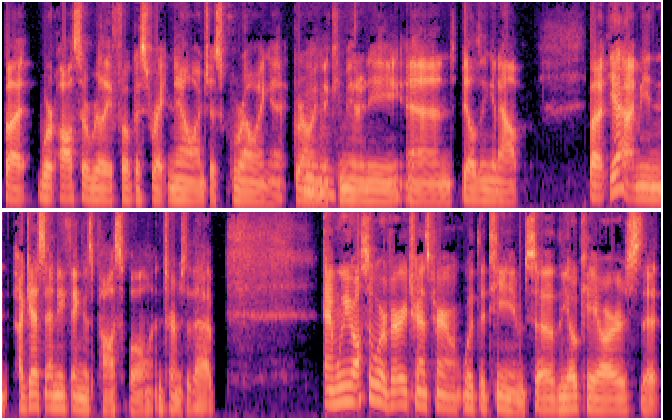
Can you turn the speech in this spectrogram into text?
but we're also really focused right now on just growing it, growing mm-hmm. the community and building it out. But yeah, I mean, I guess anything is possible in terms of that. And we also were very transparent with the team. So the OKRs that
